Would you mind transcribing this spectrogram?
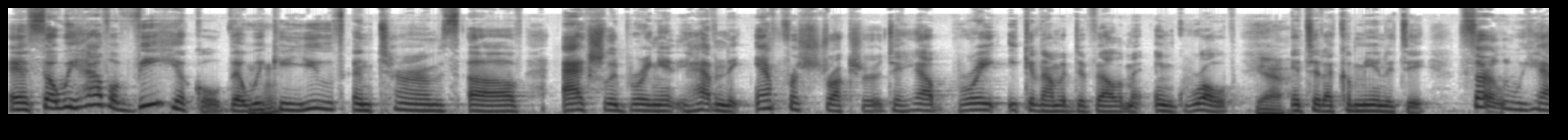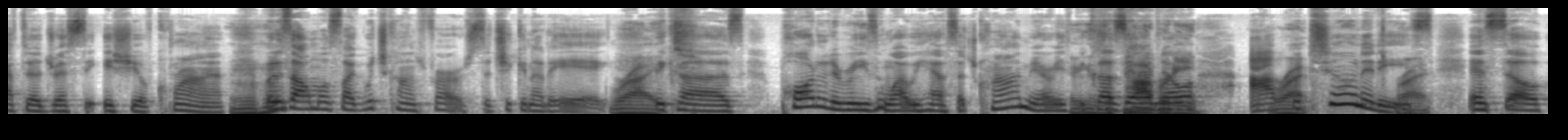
And so we have a vehicle that Mm-hmm. we can use in terms of actually bringing, having the infrastructure to help bring economic development and growth Yeah. into the community. Certainly, we have to address the issue of crime, but it's almost like which comes first, the chicken or the egg? Mm-hmm. Right. Because part of the reason why we have such crime areas Because because there are no poverty. Right. opportunities, Right. and so.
